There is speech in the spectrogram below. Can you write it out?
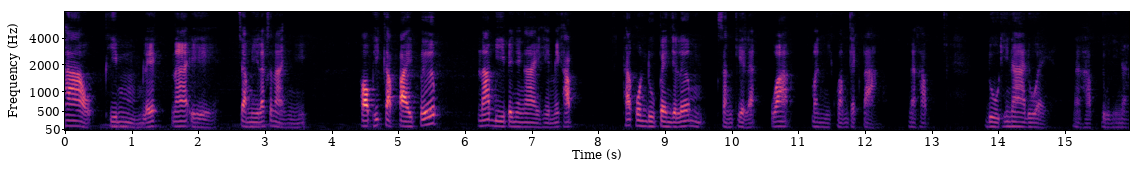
คร่าวๆพิมพ์เล็กหน้า A จะมีลักษณะอย่างนี้ พอพลิกกลับไปปุ๊บหน้า B เป็นยังไงเห็นไหมครับ ถ้าคนดูเป็นจะเริ่มสังเกตแล้วว่ามันมีความแตกต่างนะครับ ดูที่หน้าด้วยนะครับ ดูที่หน้า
